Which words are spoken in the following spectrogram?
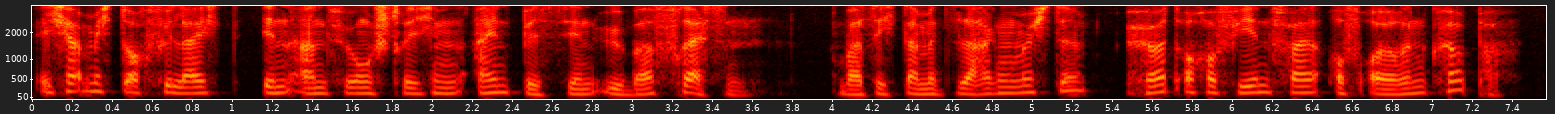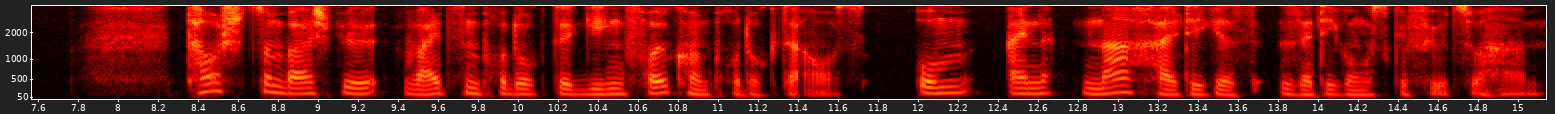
ich habe mich doch vielleicht in Anführungsstrichen ein bisschen überfressen. Was ich damit sagen möchte, hört auch auf jeden Fall auf euren Körper. Tauscht zum Beispiel Weizenprodukte gegen Vollkornprodukte aus, um ein nachhaltiges Sättigungsgefühl zu haben.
